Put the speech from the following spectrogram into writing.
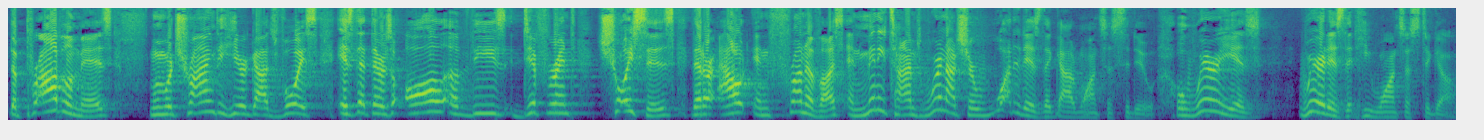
The problem is, when we're trying to hear God's voice, is that there's all of these different choices that are out in front of us, and many times we're not sure what it is that God wants us to do, or where He is, where it is that He wants us to go.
